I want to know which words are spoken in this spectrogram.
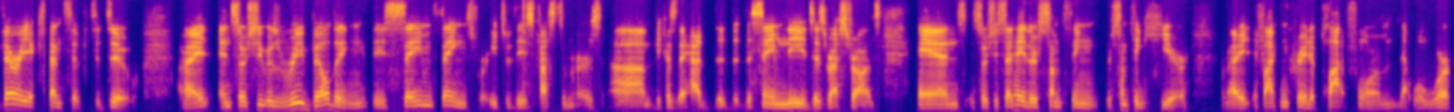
very expensive to do. All right. And so she was rebuilding these same things for each of these customers um, because they had the, the same needs as restaurants. And so she said, Hey, there's something, there's something here, right? If I can create a platform that will work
